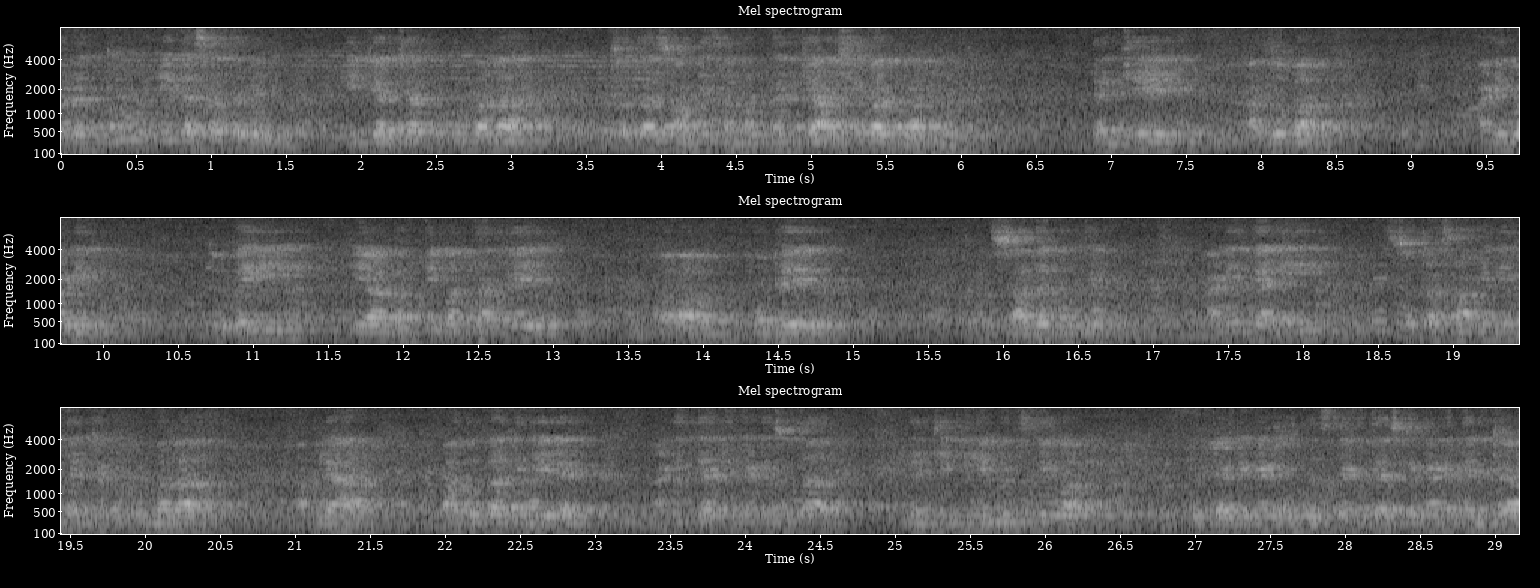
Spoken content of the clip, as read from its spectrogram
परंतु एक असा तरुण की ज्याच्या कुटुंबाला स्वतः स्वामी समर्थांचे आशीर्वाद लाभले त्यांचे आजोबा आणि वडील दोघेही या भक्तिपंथातले मोठे साधक होते. आणि त्यांनी स्वतः स्वामींनी त्यांच्या कुटुंबाला आपल्या पादुका दिलेल्या आहेत. आणि त्या ठिकाणी सुद्धा त्यांची नियमित सेवा त्या ठिकाणी होत असते आणि त्याच ठिकाणी त्यांच्या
